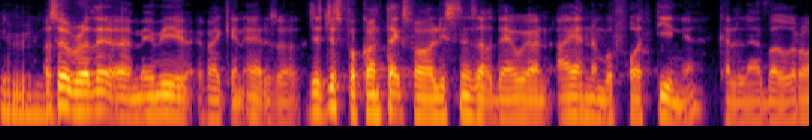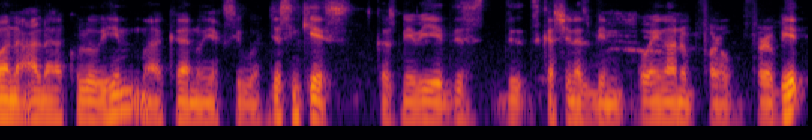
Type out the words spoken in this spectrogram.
zalik. Also, brother, uh, maybe if I can add as well, just, just for context for our listeners out there, we're on ayah number 14, yeah? Rana ala kulubihim ma kanu. Just in case, because maybe this, this discussion has been going on for, for a bit.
